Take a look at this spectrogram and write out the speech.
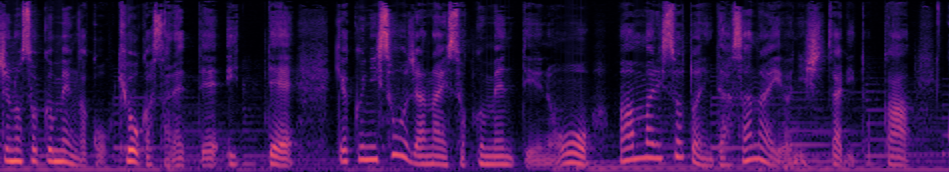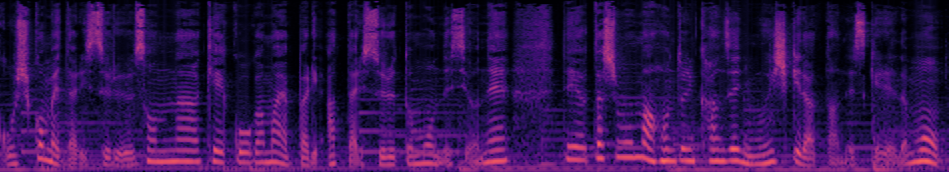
ちの側面がこう強化されていって逆にそうじゃない側面っていうのをあんまり外に出さないようにしたりとかこう押し込めたりするそんな傾向がまあやっぱりあったりすると思うんですよね。で私もまあ本当に完全に無意識だったんですけれども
